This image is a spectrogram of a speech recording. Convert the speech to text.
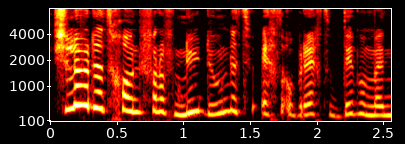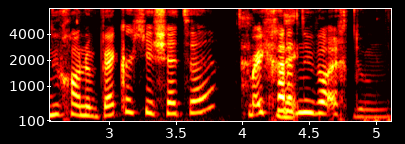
zullen we dat gewoon vanaf nu doen? Dat we echt oprecht op dit moment nu gewoon een wekkertje zetten? Maar ik ga dat nu wel echt doen.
